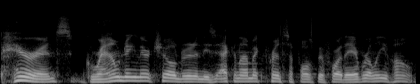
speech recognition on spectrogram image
parents grounding their children in these economic principles before they ever leave home.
